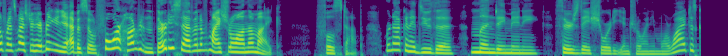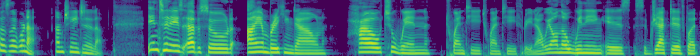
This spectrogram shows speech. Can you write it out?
Hello, friends. Maestro here, bringing you episode 437 of Maestro on the Mic. Full stop. We're not going to do the Monday mini, Thursday shorty intro anymore. Why? Just because we're not. I'm changing it up. In today's episode, I am breaking down how to win 2023. Now, we all know winning is subjective, but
